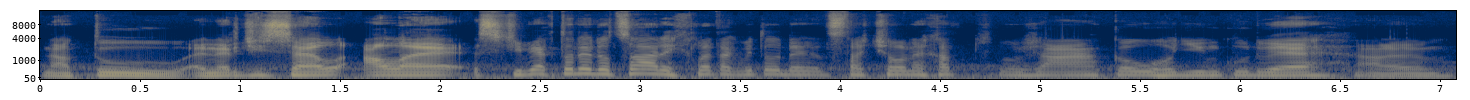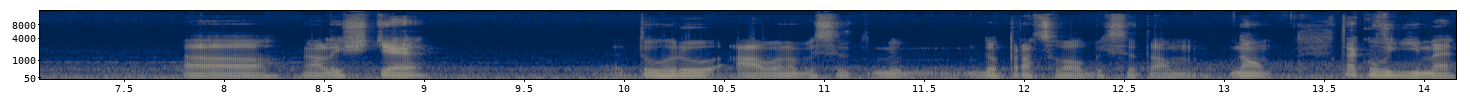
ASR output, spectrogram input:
na tu Energy Cell, ale s tím, jak to jde docela rychle, tak by to stačilo nechat možná nějakou hodinku, dvě, já nevím, uh, na liště tu hru a ono by se, dopracoval bych se tam. No, tak uvidíme.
